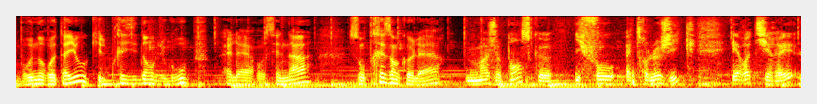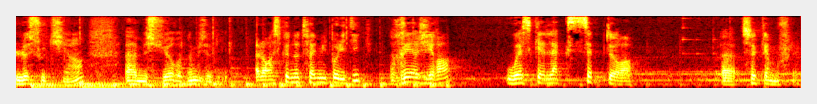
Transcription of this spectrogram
Bruno Retailleau, qui est le président du groupe LR au Sénat, sont très en colère. Moi, je pense qu'il faut être logique et retirer le soutien à M. Renaud Muselier. Alors, est-ce que notre famille politique réagira ou est-ce qu'elle acceptera euh, ce camouflet?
